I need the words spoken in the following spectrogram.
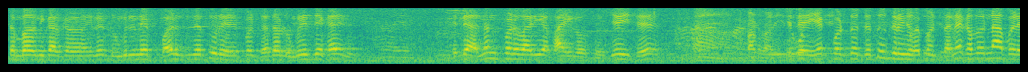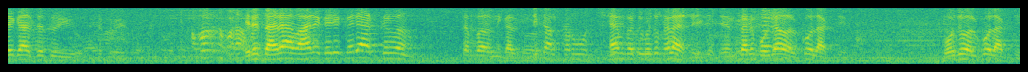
સંભાવ નિકાલ કરવાનો. એટલે ડુંગળીને પડ જતું રહે પણ છતાં ડુંગળી દેખાય ને. એટલે અનંત પડવાળી આ ફાઇલો છે. કેવી છે? એટલે એક પડ તો જતું જ રહ્યું હોય પણ તને ખબર ના પડે કે આ જતું રહ્યું એટલે તારે વારે ઘડી કર્યા જ કરવાનું. સંભાવ નિકાલ કરવો એમ કરતું કરતું ખલાસ થઈ જશે. એમ તારે બોજા હલકો લાગશે. બોજો હલકો લાગશે.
